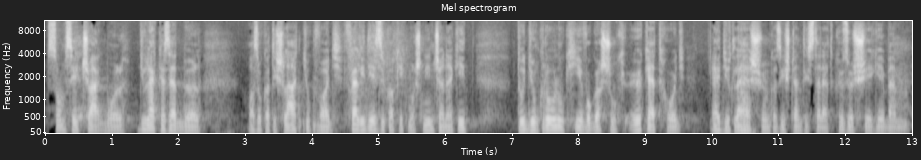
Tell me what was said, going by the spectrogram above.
szomszédságból, gyülekezetből, azokat is látjuk, vagy felidézzük, akik most nincsenek itt. Tudjunk róluk, hívogassuk őket, hogy együtt lehessünk az Isten tisztelet közösségében.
